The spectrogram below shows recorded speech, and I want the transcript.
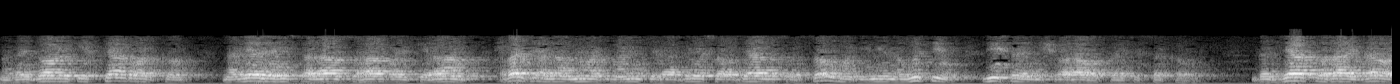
نو دے دوار کی اختیار ورکو نبی علیہ السلام صحابہ کرام رضی اللہ عنہ اجمعین کی رادر سو دیال سو سو مدینی نوتیو دی سر مشورہ ورکا چی سکو در زیاد و رای داو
